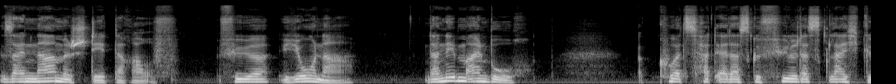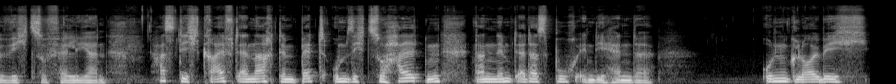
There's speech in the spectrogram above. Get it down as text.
Sein Name steht darauf. Für Jona. Daneben ein Buch. Kurz hat er das Gefühl, das Gleichgewicht zu verlieren. Hastig greift er nach dem Bett, um sich zu halten, dann nimmt er das Buch in die Hände. Ungläubig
